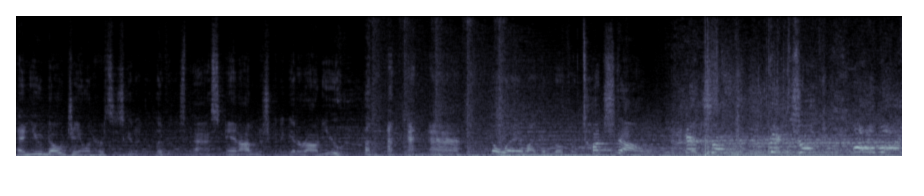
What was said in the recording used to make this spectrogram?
And you know Jalen Hurts is going to deliver this pass, and I'm just going to get around you. no way am I going to go for a touchdown. Air truck, big truck. Oh my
